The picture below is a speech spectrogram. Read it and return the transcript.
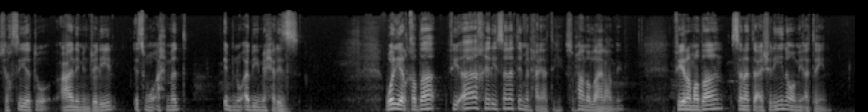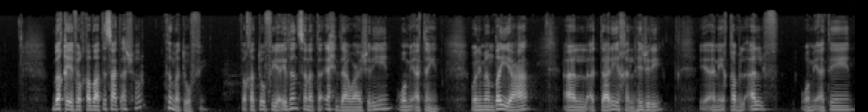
شخصية عالم جليل اسمه أحمد ابن أبي محرز. ولي القضاء في آخر سنة من حياته. سبحان الله العظيم. في رمضان سنة عشرين ومائتين بقي في القضاء تسعة أشهر ثم توفي. فقد توفي إذن سنة إحدى وعشرين ومائتين ولمن ضيع التاريخ الهجري يعني قبل ألف ومائتين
